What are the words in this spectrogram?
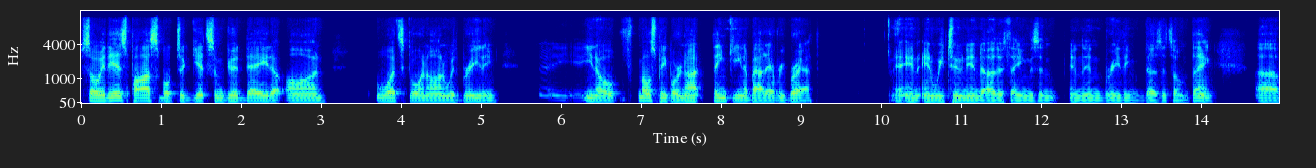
so it is possible to get some good data on what's going on with breathing you know, most people are not thinking about every breath. And, and we tune into other things and, and then breathing does its own thing. Uh,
